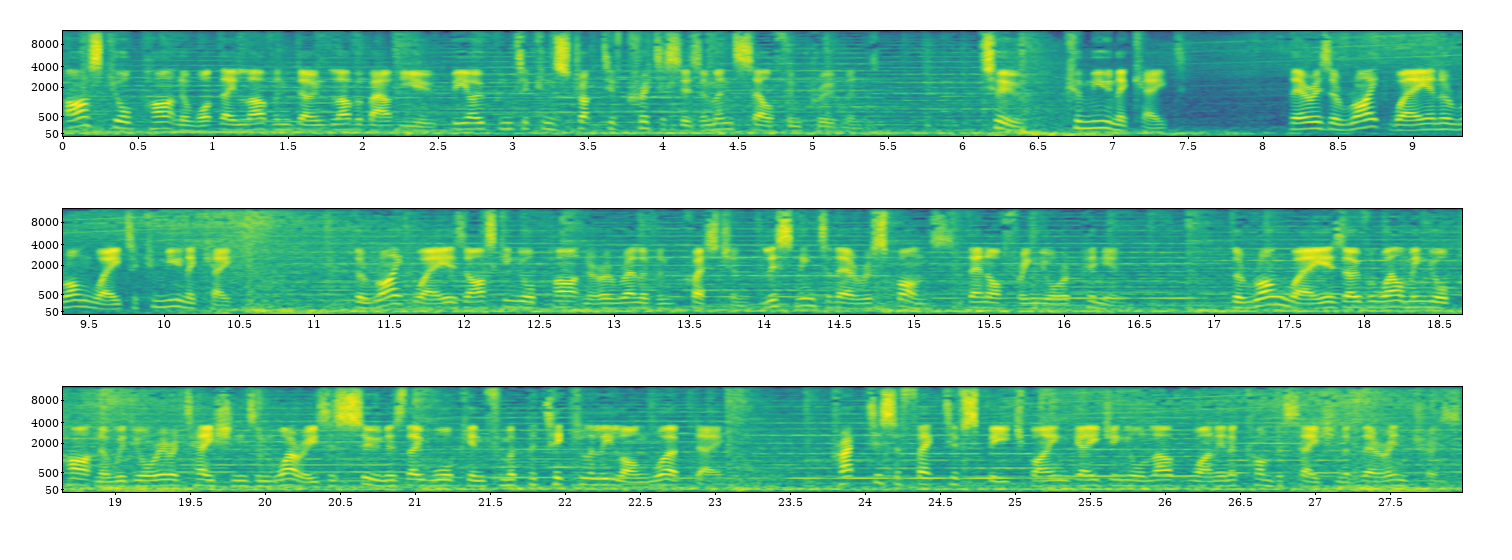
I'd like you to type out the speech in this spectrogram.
Ask your partner what they love and don't love about you, be open to constructive criticism and self-improvement. 2. Communicate. There is a right way and a wrong way to communicate. The right way is asking your partner a relevant question, listening to their response, then offering your opinion. The wrong way is overwhelming your partner with your irritations and worries as soon as they walk in from a particularly long workday. Practice effective speech by engaging your loved one in a conversation of their interest.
